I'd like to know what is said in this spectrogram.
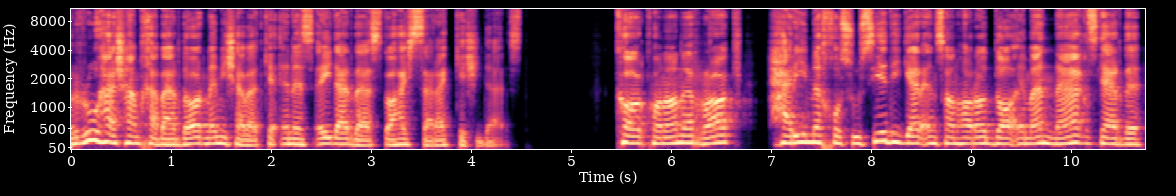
روحش هم خبردار نمی شود که NSA در دستگاهش سرک کشیده است. کارکنان راک حریم خصوصی دیگر انسانها را دائما نقض کرده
